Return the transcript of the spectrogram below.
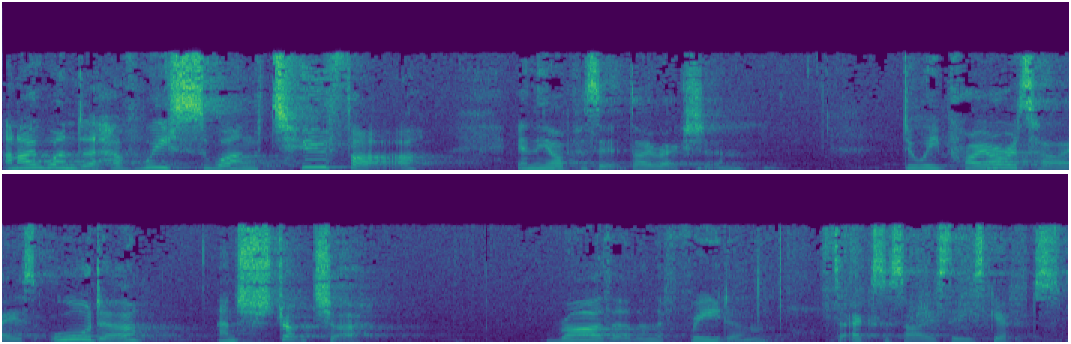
And I wonder have we swung too far in the opposite direction? Do we prioritize order and structure rather than the freedom to exercise these gifts?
